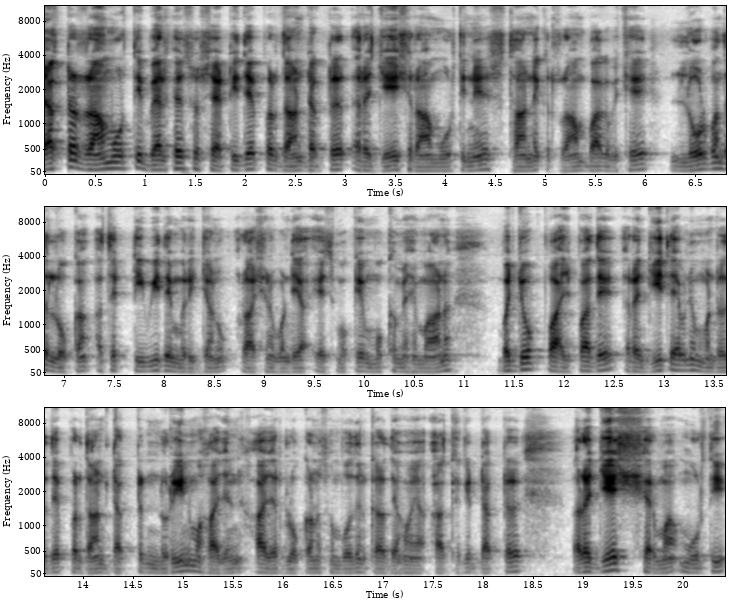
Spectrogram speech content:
ਡਾਕਟਰ ਰਾਮਮੂਰਤੀ ਵੈਲਫੇਅਰ ਸੁਸਾਇਟੀ ਦੇ ਪ੍ਰਧਾਨ ਡਾਕਟਰ ਰਾਜੇਸ਼ ਰਾਮਮੂਰਤੀ ਨੇ ਸਥਾਨਕ ਰਾਮਬਾਗ ਵਿਖੇ ਲੋੜਵੰਦ ਲੋਕਾਂ ਅਤੇ ਟੀਵੀ ਦੇ ਮਰੀਜ਼ਾਂ ਨੂੰ ਰਾਸ਼ਨ ਵੰਡਿਆ। ਇਸ ਮੌਕੇ ਮੁੱਖ ਮਹਿਮਾਨ ਵਜੋਂ ਭਾਜਪਾ ਦੇ ਰਣਜੀਤ ਐਵਨਿਊ ਮੰਡਲ ਦੇ ਪ੍ਰਧਾਨ ਡਾਕਟਰ ਨੂਰੀਨ ਮਹਾਜਨ ਹਾਜ਼ਰ ਲੋਕਾਂ ਨੂੰ ਸੰਬੋਧਨ ਕਰਦਿਆਂ ਹੋਇਆਂ ਆਖਿਆ ਕਿ ਡਾਕਟਰ ਰਾਜੇਸ਼ ਸ਼ਰਮਾ ਮੂਰਤੀ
